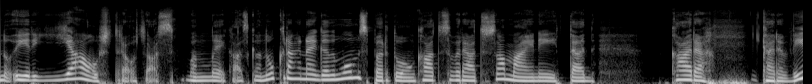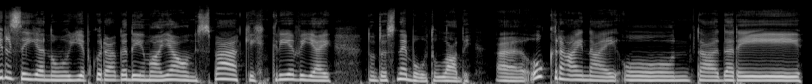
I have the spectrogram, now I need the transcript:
nu, ir jāuztraucās, man liekas, gan Ukrainai, gan mums par to, kā tas varētu samainīt tad kara kara virzienu, jebkurā gadījumā jauni spēki Krievijai, nu, tas nebūtu labi uh, Ukrainai, un tad arī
